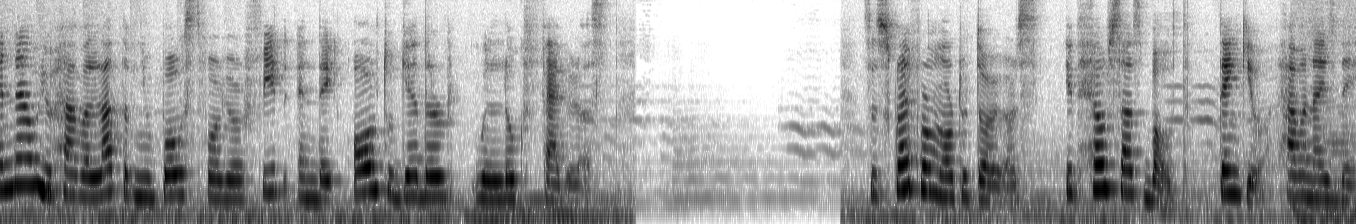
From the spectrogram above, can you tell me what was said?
And now you have a lot of new posts for your feed and they all together will look fabulous. Subscribe for more tutorials. It helps us both. Thank you. Have a nice day.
